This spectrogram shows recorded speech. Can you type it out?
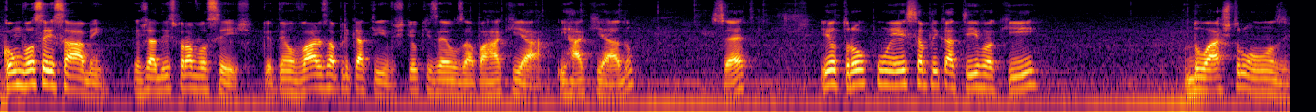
Como vocês sabem, eu já disse para vocês que eu tenho vários aplicativos que eu quiser usar para hackear e hackeado, certo? E eu troco com esse aplicativo aqui do Astro 11,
